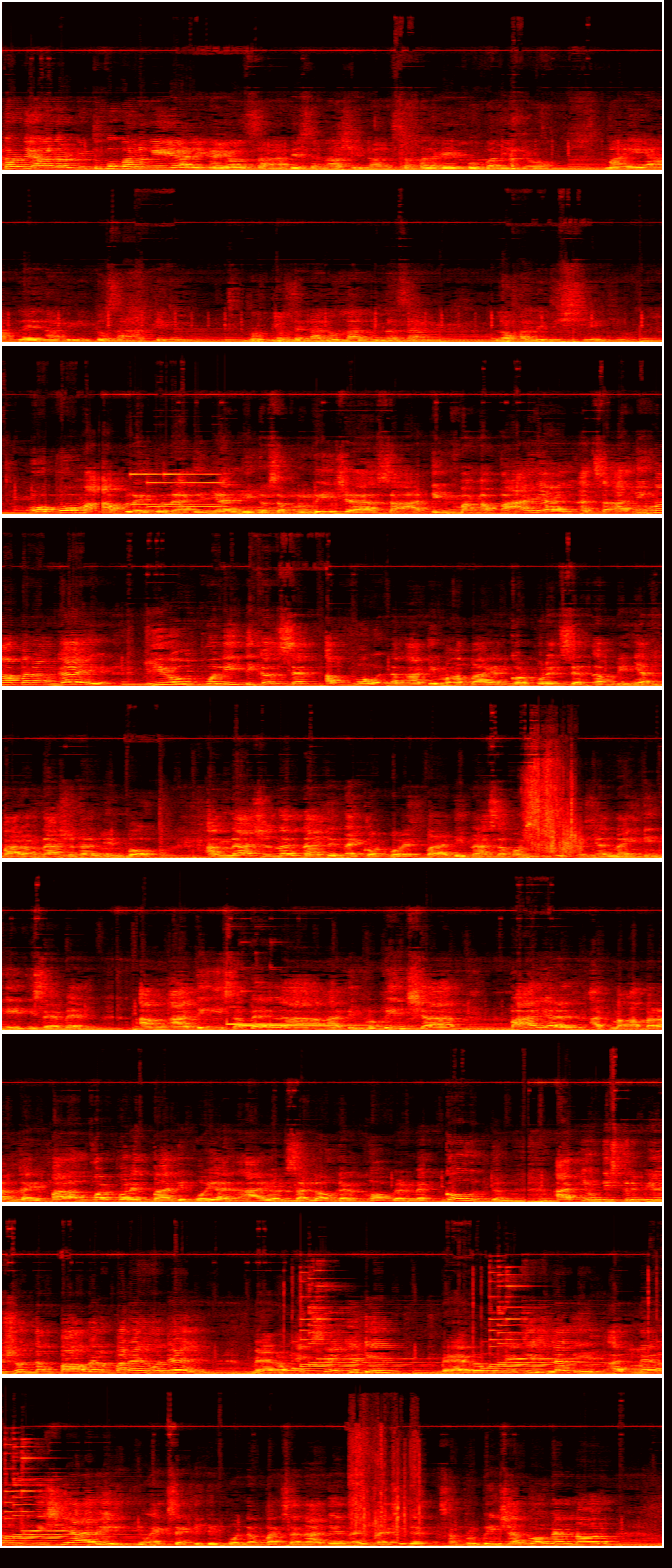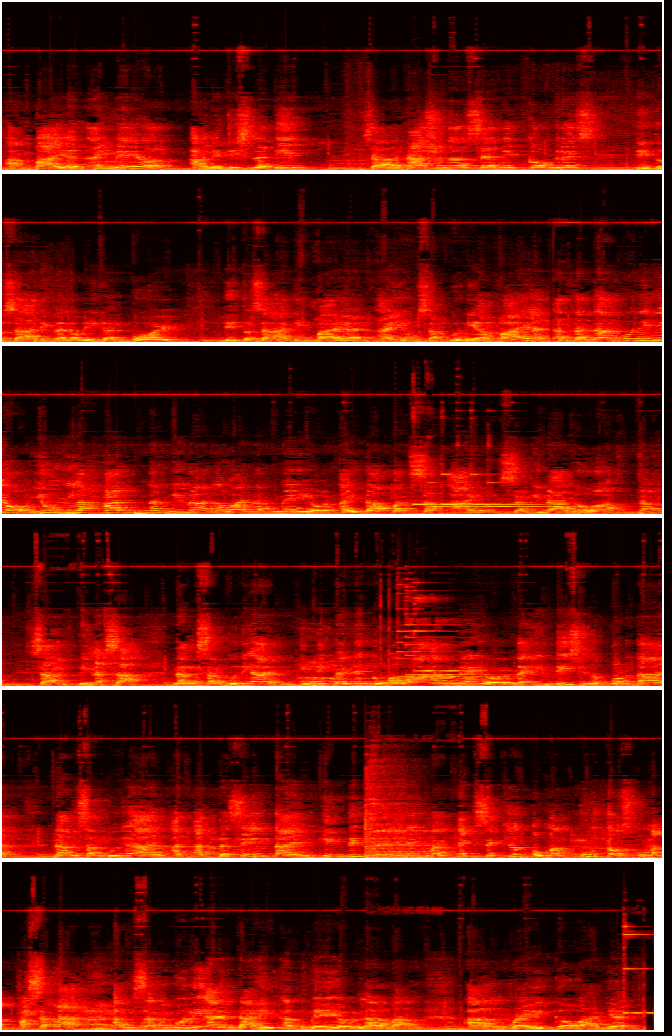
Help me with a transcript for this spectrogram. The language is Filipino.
Attorney Harold, dito po ba nangyayari ngayon sa atin sa national? Sa palagay po ba ninyo, mai-apply natin ito sa ating probinsya, lalo-lalo na sa local legislature? Opo, ma-apply po natin yan dito sa probinsya, sa ating mga bayan at sa ating mga barangay. Yung political setup po ng ating mga bayan, corporate setup rin yan, parang national din po. Ang national natin ay corporate body, nasa constitution yan, 1987. Ang ating Isabela, ang ating probinsya, bayan at mga barangay, parang corporate body po yan ayon sa local government code. At yung distribution ng power pareho din. Merong executive, merong legislative, at merong judiciary. Yung executive po ng bansa natin ay president, sa probinsya, governor, ang bayan ay mayor, ang legislative sa National Senate Congress, dito sa ating lalawigan board, dito sa ating bayan ay yung sangguniang bayan. At tandaan po ninyo, yung lahat ng ginagawa ng mayor ay dapat sang-ayon sa ginagawa ng sa pinasa ng sanggunian. Hindi pwedeng gumawa ang mayor na hindi sinuportahan ng sanggunian at at the same time, hindi pwedeng mag-execute o magputos o magpasara ang sanggunian dahil ang mayor lamang ang may gawa niyan.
